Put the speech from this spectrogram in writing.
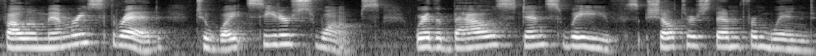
follow memory's thread to white cedar swamps, where the boughs' dense waves shelters them from wind,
